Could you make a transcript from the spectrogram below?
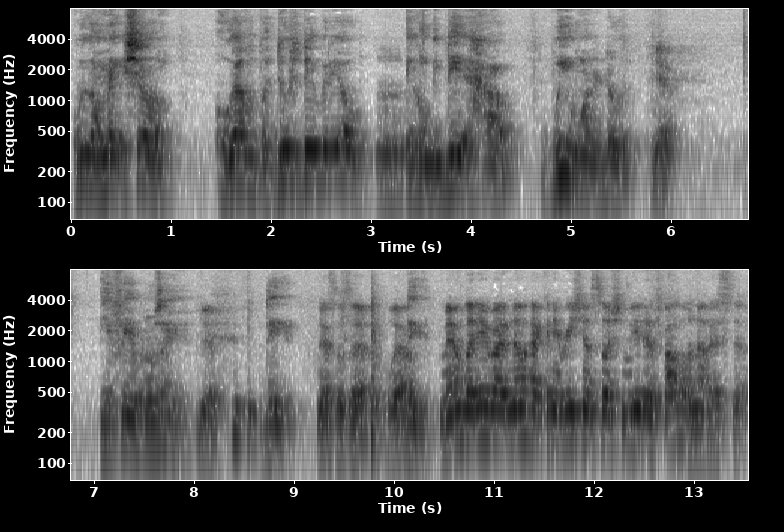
we gonna make sure whoever produced the video, Mhm. it gonna be did how we wanna do it. Yeah, You feel what I'm saying? yeah. Dig it. That's what's up. Well, man, let everybody know how can they reach you on social media to follow and all that stuff.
